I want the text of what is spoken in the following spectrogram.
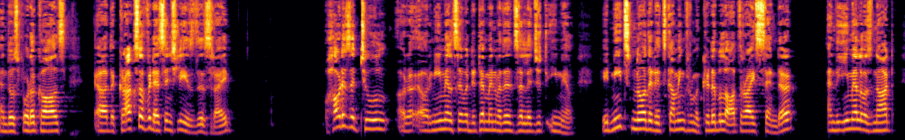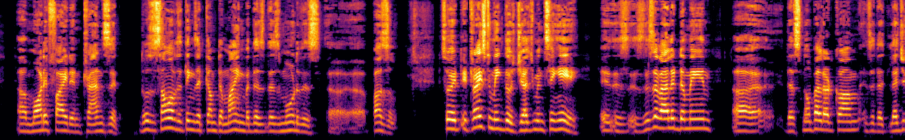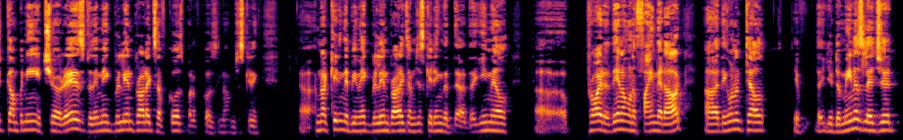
and those protocols. Uh, the crux of it essentially is this, right? How does a tool or, or an email server determine whether it's a legit email? It needs to know that it's coming from a credible authorized sender and the email was not uh, modified in transit. Those are some of the things that come to mind, but there's there's more to this uh, uh, puzzle. So it, it tries to make those judgments, saying, "Hey, is is this a valid domain? Uh, the snowpal.com is it a legit company? It sure is. Do they make brilliant products? Of course, but of course, you know, I'm just kidding. Uh, I'm not kidding that we make brilliant products. I'm just kidding that the, the email uh, provider they're not going to find that out. Uh, they're going to tell if the, your domain is legit,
